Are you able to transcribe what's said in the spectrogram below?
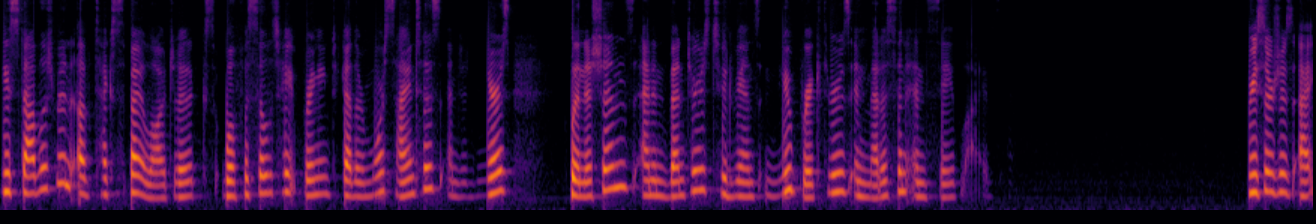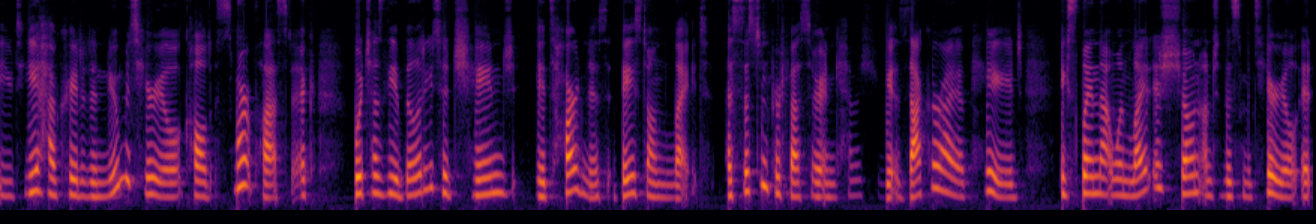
the establishment of Texas Biologics will facilitate bringing together more scientists, engineers, clinicians, and inventors to advance new breakthroughs in medicine and save lives. Researchers at UT have created a new material called Smart Plastic, which has the ability to change its hardness based on light. Assistant professor in chemistry Zachariah Page explained that when light is shown onto this material, it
